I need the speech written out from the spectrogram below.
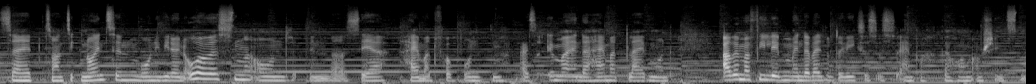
Seit 2019 wohne ich wieder in Oberwissen und bin da sehr heimatverbunden. Also immer in der Heimat bleiben und aber wenn man viel eben in der Welt unterwegs ist, ist es einfach daheim am schönsten.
